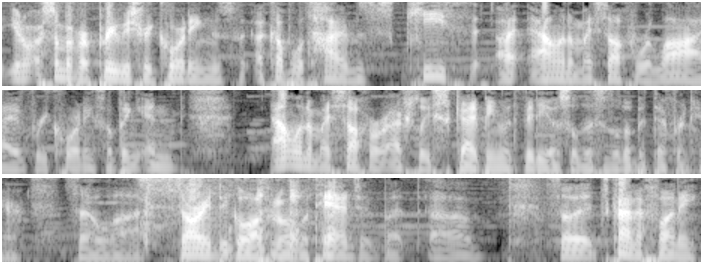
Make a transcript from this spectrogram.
you know, some of our previous recordings, a couple of times, Keith, uh, Alan, and myself were live recording something, and Alan and myself are actually Skyping with video, so this is a little bit different here. So uh, sorry to go off on a little tangent, but uh, so it's kind of funny.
